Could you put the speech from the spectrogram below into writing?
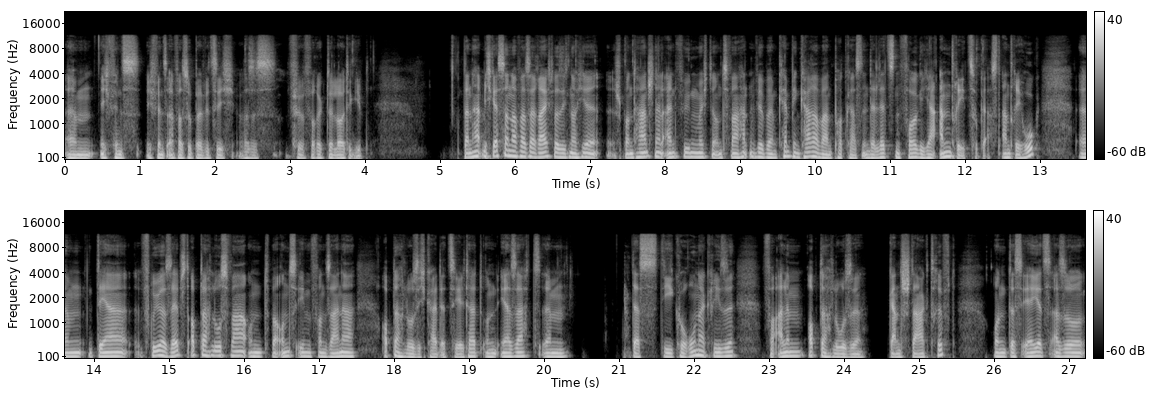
Ähm, ich find's, ich find's einfach super witzig, was es für verrückte Leute gibt. Dann hat mich gestern noch was erreicht, was ich noch hier spontan schnell einfügen möchte. Und zwar hatten wir beim Camping Caravan Podcast in der letzten Folge ja André zu Gast. André Hoog, ähm, der früher selbst obdachlos war und bei uns eben von seiner Obdachlosigkeit erzählt hat. Und er sagt, ähm, dass die Corona-Krise vor allem Obdachlose ganz stark trifft und dass er jetzt also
